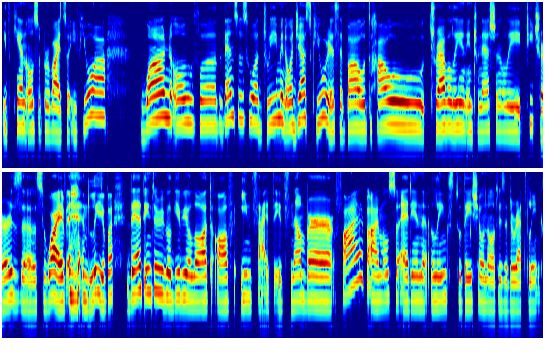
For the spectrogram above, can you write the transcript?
it can also provide. So if you are one of uh, the dancers who are dreaming or just curious about how traveling internationally teachers uh, survive and live, that interview will give you a lot of insights. It's number five. I'm also adding links to the show note with a direct link.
